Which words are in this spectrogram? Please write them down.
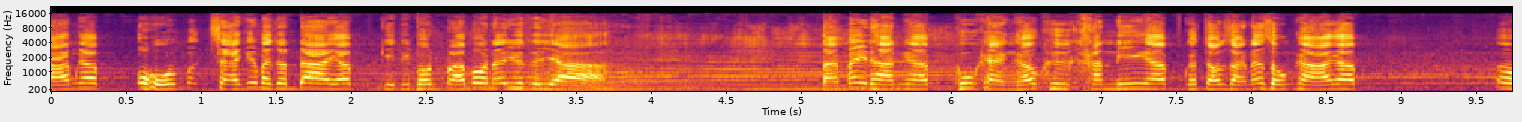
3 ครับ โอ้โหแซงขึ้นมาจนได้ครับ กิติพลปราโมทณอยุธยา แต่ไม่ทันครับคู่แข่งเขาคือคันนี้ครับกระจรศักนะสงขาครับ โอ้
